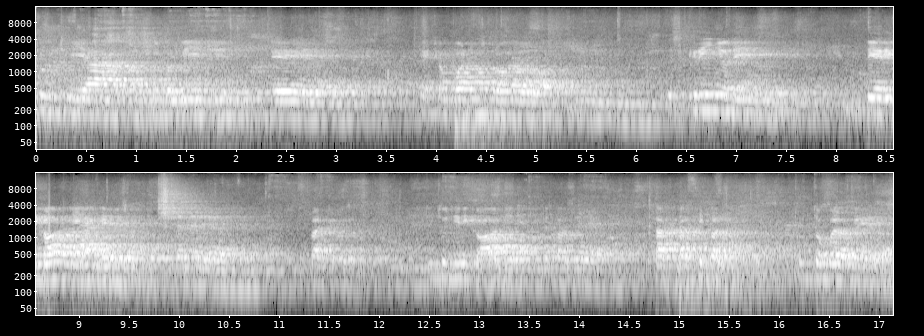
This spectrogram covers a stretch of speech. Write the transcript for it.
tutti ha conosciuto Luigi e, che è un po' il nostro mm, scrigno dei, dei ricordi anche delle, di tutti i ricordi, di tutte cose particolari tutto quello che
